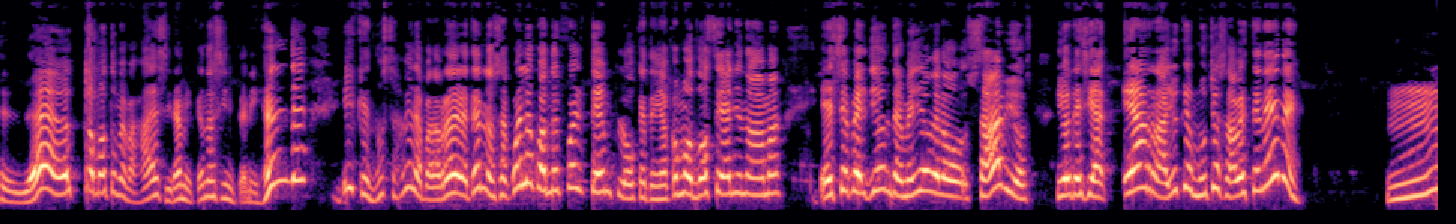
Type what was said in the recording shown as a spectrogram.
Hello, ¿cómo tú me vas a decir a mí que no es inteligente y que no sabe la palabra del Eterno? ¿Se acuerdan cuando él fue al templo, que tenía como 12 años nada más? Él se perdió entre medio de los sabios y ellos decían, es a rayo que mucho sabe este nene. ¿Mm?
